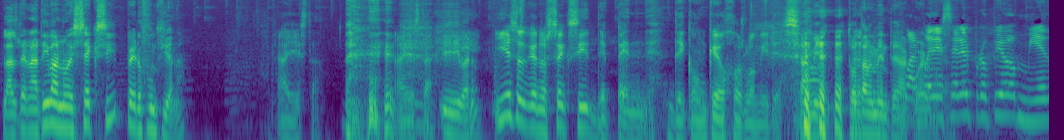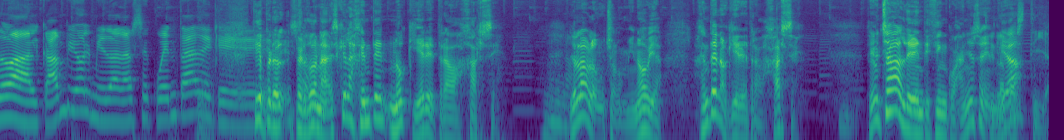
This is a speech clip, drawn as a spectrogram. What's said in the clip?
La alternativa no es sexy, pero funciona. Ahí está. Ahí está. Y bueno, Y eso que no es sexy depende de con qué ojos lo mires. también, totalmente de Igual acuerdo. puede ser el propio miedo al cambio, el miedo a darse cuenta de que. Tío, pero eso- perdona, es que la gente no quiere trabajarse. No. Yo lo hablo mucho con mi novia. La gente no quiere trabajarse. Tiene un chaval de 25 años hoy en La día. pastilla.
